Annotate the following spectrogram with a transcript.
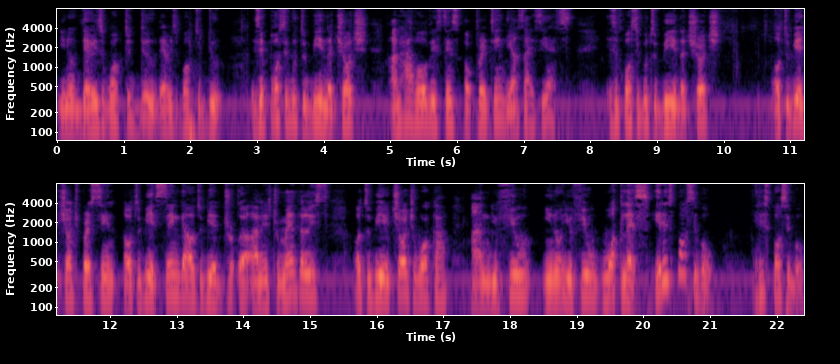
you know, there is work to do. There is work to do. Is it possible to be in the church and have all these things operating? The answer is yes. Is it possible to be in the church or to be a church person or to be a singer or to be a, uh, an instrumentalist or to be a church worker and you feel you know you feel worthless it is possible it is possible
